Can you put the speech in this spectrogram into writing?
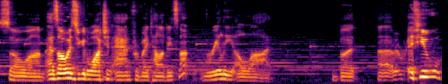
So, um, as always, you can watch an ad for Vitality. It's not really a lot, but uh, if you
